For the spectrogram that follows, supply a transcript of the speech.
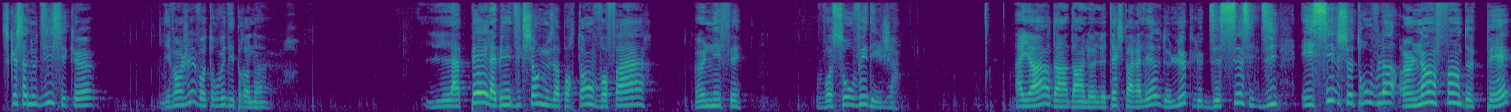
Ce que ça nous dit, c'est que l'Évangile va trouver des preneurs. La paix, la bénédiction que nous apportons va faire un effet, va sauver des gens. Ailleurs, dans, le, le, texte parallèle de Luc, Luc 10, 6, il dit, Et s'il se trouve là un enfant de paix,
